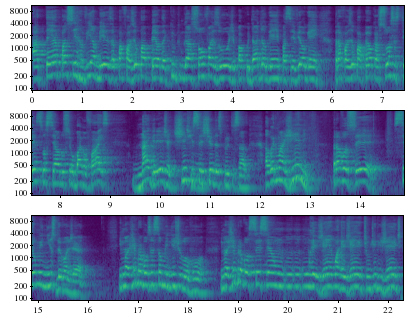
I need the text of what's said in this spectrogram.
Até para servir a mesa, para fazer o papel daquilo que um garçom faz hoje, para cuidar de alguém, para servir alguém, para fazer o papel que a sua assistência social do seu bairro faz, na igreja tinha que ser cheio do Espírito Santo. Agora imagine para você ser um ministro do Evangelho. Imagine para você ser um ministro de louvor. Imagine para você ser um, um, um regente, uma regente, um dirigente.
